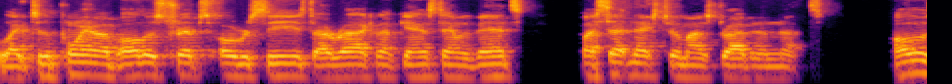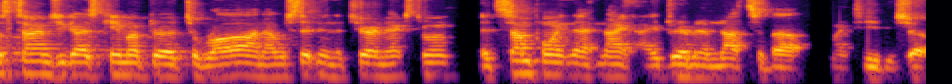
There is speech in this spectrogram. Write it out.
Like to the point of all those trips overseas to Iraq and Afghanistan with Vince. If I sat next to him, I was driving him nuts. All those times you guys came up to, to Raw and I was sitting in the chair next to him, at some point that night, I had driven him nuts about my TV show.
